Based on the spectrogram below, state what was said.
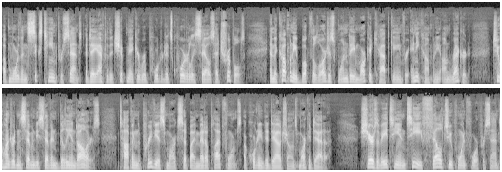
up more than 16% a day after the chipmaker reported its quarterly sales had tripled, and the company booked the largest one-day market cap gain for any company on record, $277 billion, topping the previous mark set by Meta Platforms, according to Dow Jones market data. Shares of AT&T fell 2.4%.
